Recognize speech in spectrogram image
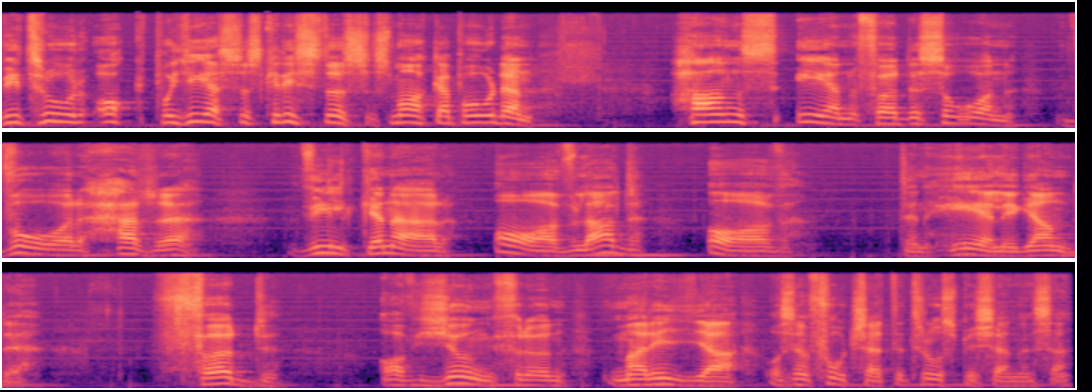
Vi tror och på Jesus Kristus, smaka på orden, hans enfödde son, vår Herre, vilken är avlad av den helige Ande, född av jungfrun Maria och sen fortsätter trosbekännelsen.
